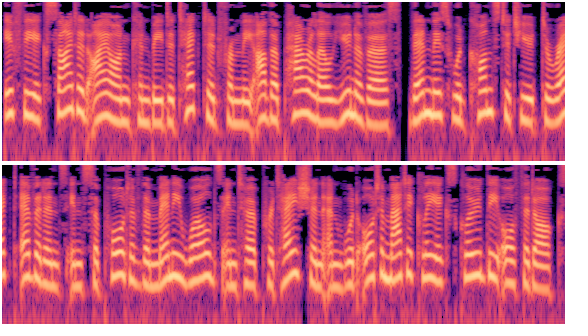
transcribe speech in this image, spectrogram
If the excited ion can be detected from the other parallel universe, then this would constitute direct evidence in support of the many worlds interpretation and would automatically exclude the orthodox,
